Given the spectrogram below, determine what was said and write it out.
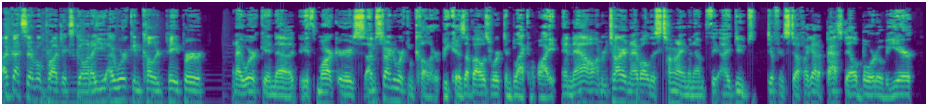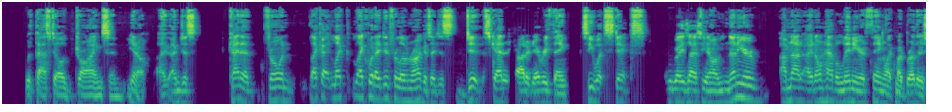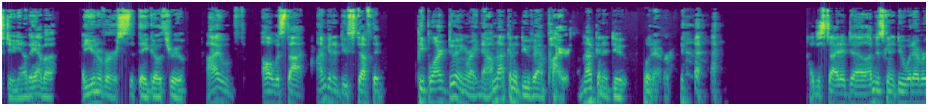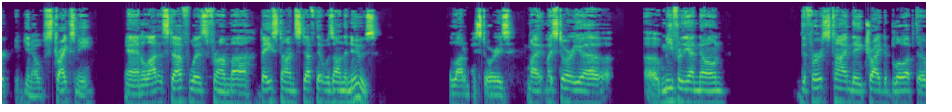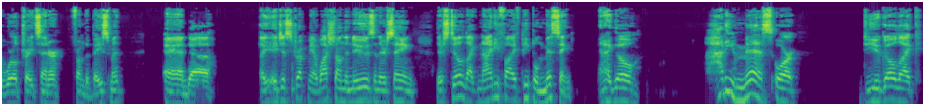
I've got several projects going. I, I work in colored paper and I work in uh, with markers. I'm starting to work in color because I've always worked in black and white, and now I'm retired and I have all this time, and I'm I do different stuff. I got a pastel board over here with pastel drawings, and you know I, I'm just kind of throwing like I like like what I did for Love and Rockets. I just did scattershotted everything, see what sticks. Everybody's asking, you know, none of your. I'm not. I don't have a linear thing like my brothers do. You know, they have a a universe that they go through. I've always thought I'm going to do stuff that people aren't doing right now. I'm not going to do vampires. I'm not going to do whatever. I decided uh, I'm just going to do whatever you know strikes me, and a lot of stuff was from uh, based on stuff that was on the news. A lot of my stories, my my story, uh, uh me for the unknown. The first time they tried to blow up the World Trade Center from the basement, and uh, it just struck me. I watched on the news and they're saying there's still like 95 people missing. And I go, how do you miss? Or do you go like,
